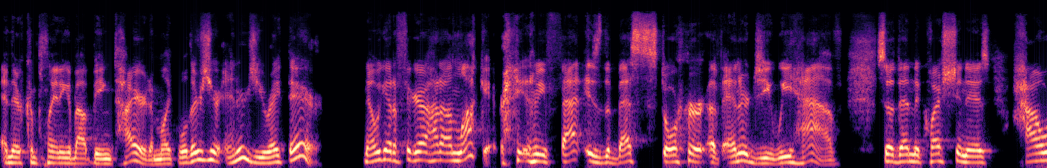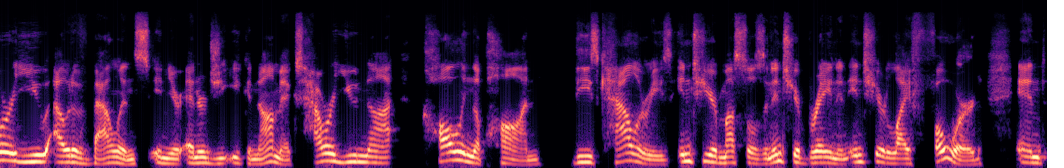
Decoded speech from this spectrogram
and they're complaining about being tired. I'm like, well, there's your energy right there. Now we got to figure out how to unlock it, right? I mean, fat is the best store of energy we have. So then the question is, how are you out of balance in your energy economics? How are you not calling upon these calories into your muscles and into your brain and into your life forward and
